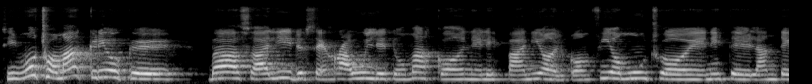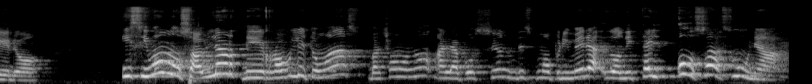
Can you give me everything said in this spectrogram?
sin mucho más creo que va a salir ese Raúl de Tomás con el español. Confío mucho en este delantero. Y si vamos a hablar de Raúl de Tomás, vayámonos a la posición primera donde está el Osasuna.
